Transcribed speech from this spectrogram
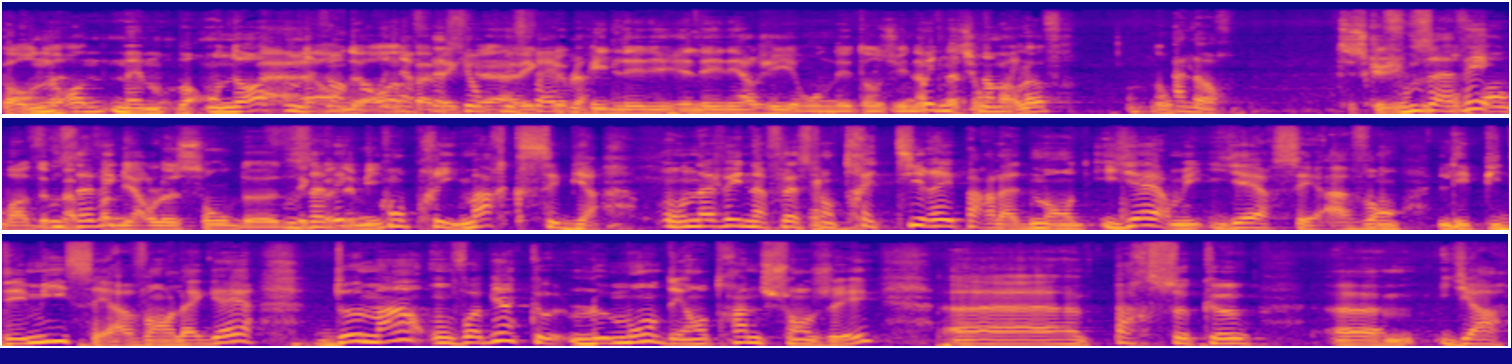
pas en Europe. Même en Europe, on avait encore une inflation avec, plus avec le prix de l'énergie, on est dans une inflation par l'offre. Alors, c'est ce que j'ai pu avez, comprendre hein, de ma première leçon d'économie. Vous avez compris, Marc, c'est bien. On avait une inflation très tirée par la demande hier, mais hier c'est avant l'épidémie, c'est avant la guerre. Demain, on voit bien que le monde est en train de changer euh, parce que euh, il y a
